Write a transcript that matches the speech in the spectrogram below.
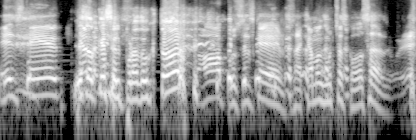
Este. ¿Eso qué es también- el productor? No, pues es que sacamos muchas cosas, güey.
